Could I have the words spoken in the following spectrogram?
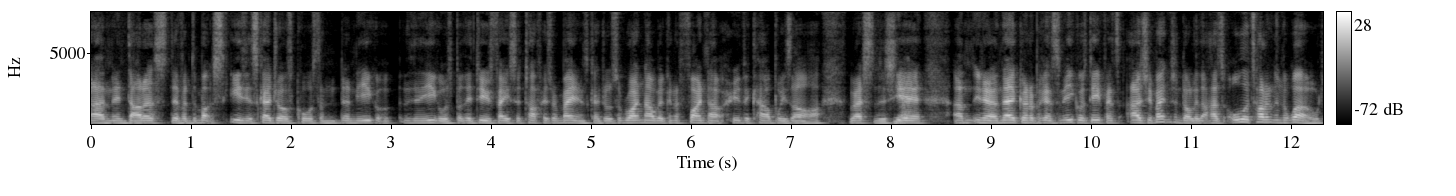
um, in Dallas. They've had a much easier schedule, of course, than, than the Eagle, than the Eagles, but they do face the toughest remaining schedule. So right now, we're going to find out who the Cowboys are the rest of this Yeah. year. Um, you know, and they're going up against an Eagles defense, as you mentioned, Ollie, that has all the talent in the world,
